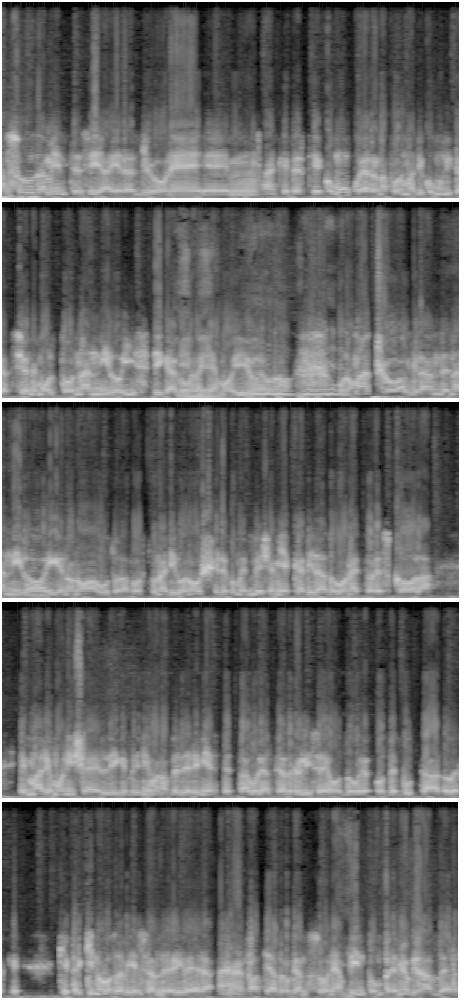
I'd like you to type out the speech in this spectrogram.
Assolutamente sì, hai ragione, ehm, anche perché comunque era una forma di comunicazione molto nanniloistica, come la chiamo io, uno, un omaggio al grande Nanni Loi che non ho avuto la fortuna di conoscere, come invece mi è capitato con Ettore Scola e Mario Monicelli che venivano a vedere i miei spettacoli al Teatro Eliseo dove ho debuttato perché per chi non lo sapesse Andrea Rivera fa teatro canzone, ha vinto un premio Gabber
